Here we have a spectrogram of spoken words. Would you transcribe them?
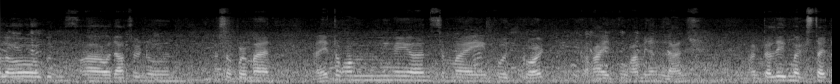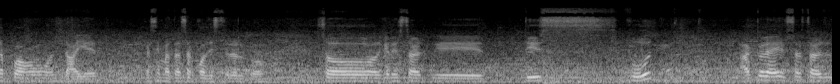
Hello, good, uh, good afternoon, uh, Superman. Nandito kami ngayon sa may food court. Kakain po kami ng lunch. Actually, mag-start na po ako on diet kasi mataas ang cholesterol ko. So, I'm gonna start with this food. Actually, I started,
